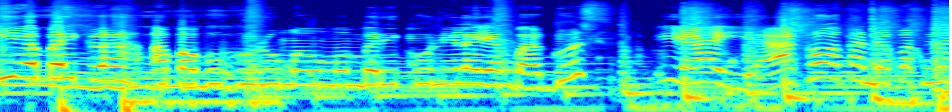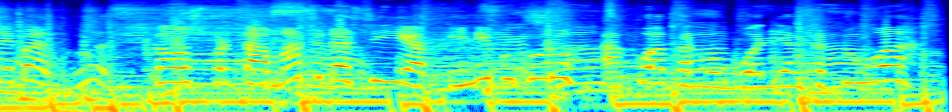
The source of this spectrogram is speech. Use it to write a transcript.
Iya baiklah, apa Bu Guru mau memberiku nilai yang bagus? Iya, iya, kau akan dapat nilai bagus. Kaos pertama sudah siap, ini Bu Guru, aku akan membuat yang kedua.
